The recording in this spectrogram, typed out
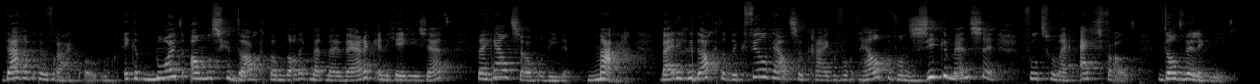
Daar heb ik een vraag over. Ik heb nooit anders gedacht dan dat ik met mijn werk in de GGZ mijn geld zou verdienen. Maar bij de gedachte dat ik veel geld zou krijgen voor het helpen van zieke mensen, voelt voor mij echt fout. Dat wil ik niet.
